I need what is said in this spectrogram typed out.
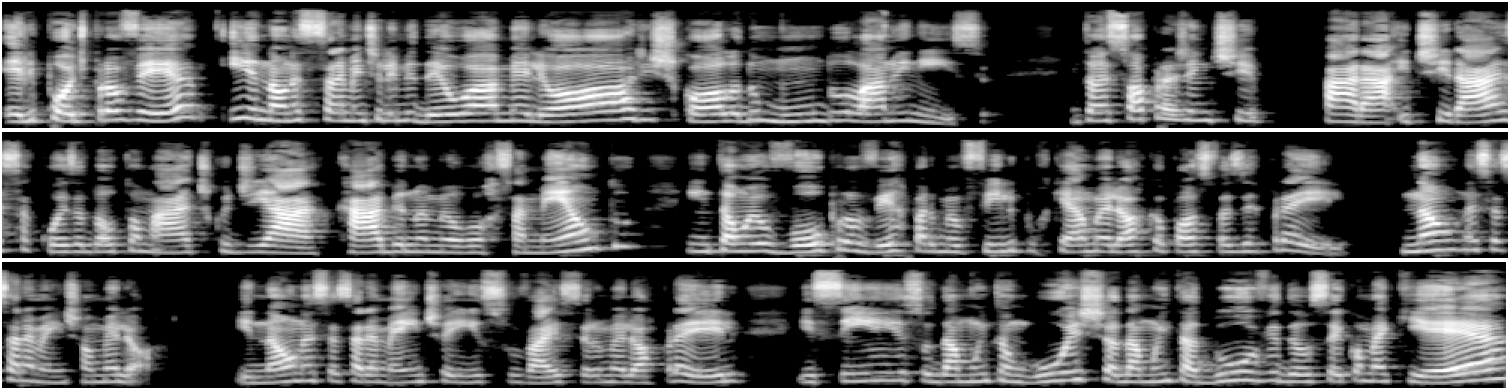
ele pôde prover e não necessariamente ele me deu a melhor escola do mundo lá no início. Então é só para a gente parar e tirar essa coisa do automático de ah, cabe no meu orçamento, então eu vou prover para o meu filho porque é o melhor que eu posso fazer para ele. Não necessariamente é o melhor. E não necessariamente isso vai ser o melhor para ele. E sim, isso dá muita angústia, dá muita dúvida, eu sei como é que é,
